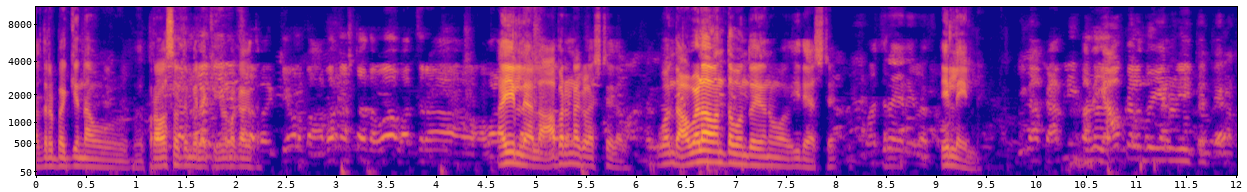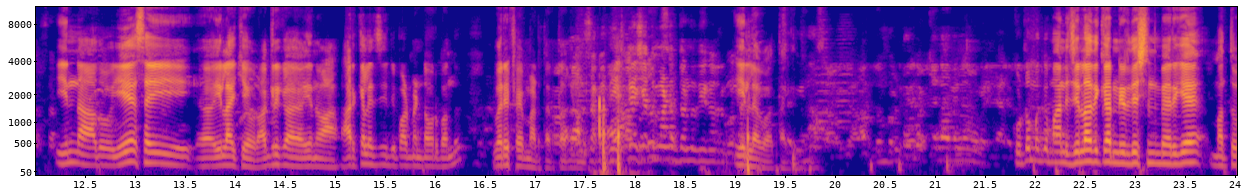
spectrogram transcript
ಅದ್ರ ಬಗ್ಗೆ ನಾವು ಪ್ರವಾಸೋದ್ಯಮ ಇಲಾಖೆ ಹೇಳ್ಬೇಕಾಗುತ್ತೆ ಇಲ್ಲ ಇಲ್ಲ ಆಭರಣಗಳಷ್ಟೇ ಇದಾವೆ. ಒಂದು ಅವಳ ಅಂತ ಒಂದು ಏನು ಇದೆ ಅಷ್ಟೇ. ಇಲ್ಲ ಇಲ್ಲ. ಇನ್ನು ಅದು ಎ ಎಸ್ ಐ ಇಲಾಖೆಯವರು, ಅಗ್ರಿಕ, ಏನು ಆರ್ಕಿಯಾಲಜಿ ಡಿಪಾರ್ಟ್ಮೆಂಟ್ ಅವರು ಬಂದು ವೆರಿಫೈ ಮಾಡ್ತಾರೆ? ಇಲ್ಲ ಗೊತ್ತಾಗಿಲ್ಲ ಕುಟುಂಬಕ್ಕೆ ಮಾನ್ಯ ಜಿಲ್ಲಾಧಿಕಾರಿ ನಿರ್ದೇಶನದ ಮೇರೆಗೆ ಮತ್ತು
